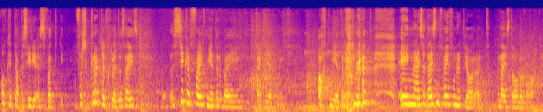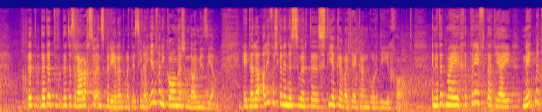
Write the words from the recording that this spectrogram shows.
ook 'n tapisserie is wat verskriklik groot is. Hy is seker 5 meter by ek weet nie 8 meter groot en hy's 1500 jaar oud en hy's daar bewaar. Dit dit dit dit is regtig so inspirerend om te sien. Nou een van die kamers in daai museum het hulle al die verskillende soorte steke wat jy kan borduur gehad. En dit het my getref dat jy net met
